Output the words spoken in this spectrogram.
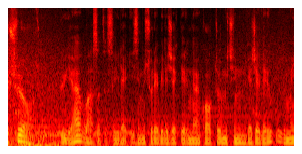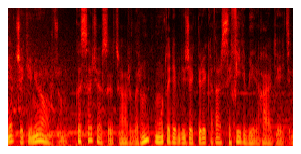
Üşüyordum. rüya vasıtasıyla izimi sürebileceklerinden korktuğum için geceleri uyumaya çekiniyordum. Kısacası tanrıların umut edebilecekleri kadar sefil bir haldeydim.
